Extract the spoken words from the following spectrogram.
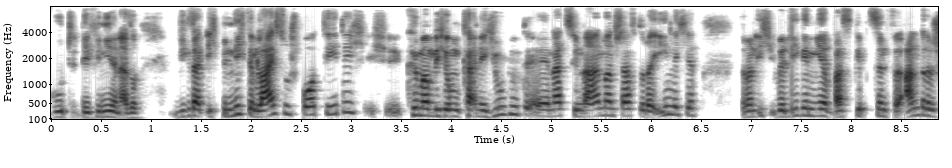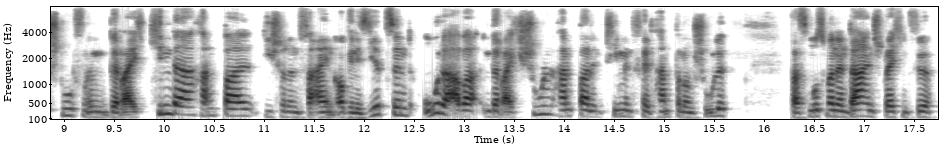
gut definieren. Also wie gesagt, ich bin nicht im Leistungssport tätig. Ich kümmere mich um keine Jugendnationalmannschaft äh, oder ähnliche, sondern ich überlege mir, was gibt's denn für andere Stufen im Bereich Kinderhandball, die schon in Vereinen organisiert sind, oder aber im Bereich Schulhandball, im Themenfeld Handball und Schule. Was muss man denn da entsprechend für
